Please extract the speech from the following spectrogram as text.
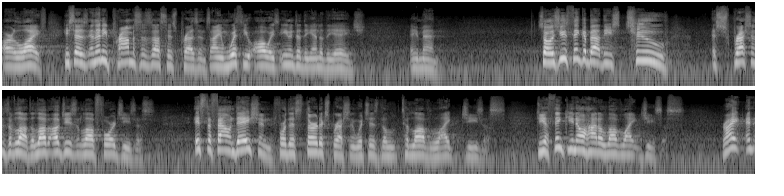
our life. He says, and then he promises us his presence. I am with you always, even to the end of the age. Amen. So, as you think about these two expressions of love, the love of Jesus and love for Jesus, it's the foundation for this third expression, which is the, to love like Jesus. Do you think you know how to love like Jesus? Right? And,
